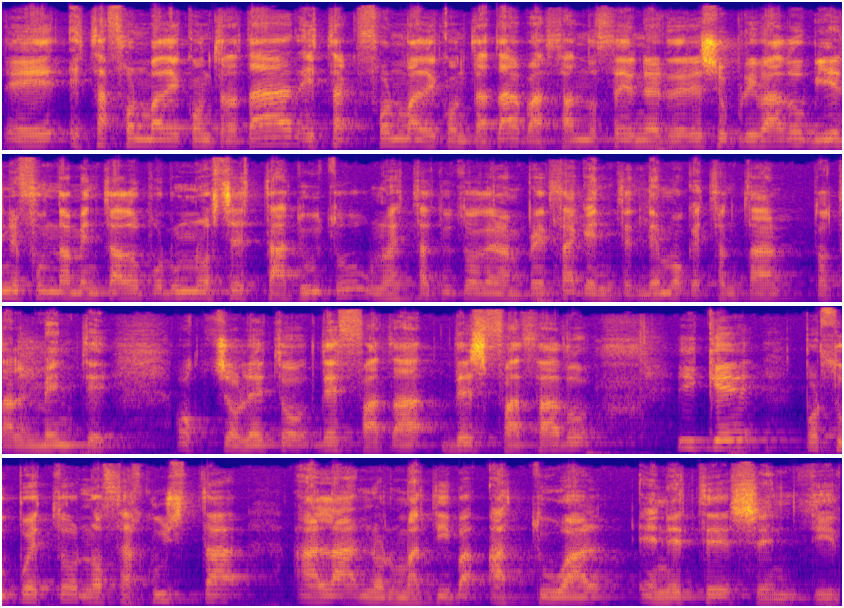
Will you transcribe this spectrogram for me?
eh, esta forma de contratar, esta forma de contratar basándose en el derecho privado viene fundamentado por unos estatutos, unos estatutos de la empresa que entendemos que están totalmente obsoletos, desfasados y que, por supuesto, no se ajusta a la normativa actual en este sentido.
